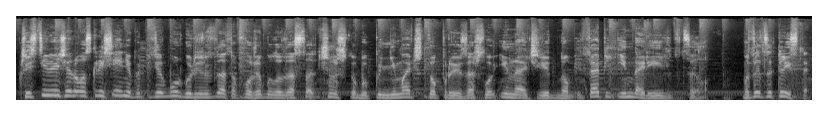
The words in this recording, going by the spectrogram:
К шести вечера воскресенья по Петербургу результатов уже было достаточно, чтобы понимать, что произошло и на очередном этапе, и на рейде в целом. Мотоциклисты.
